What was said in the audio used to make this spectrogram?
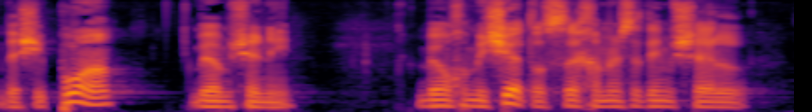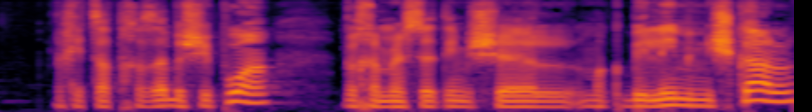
בשיפוע ביום שני, ביום חמישי אתה עושה 5 סטים של לחיצת חזה בשיפוע, ו-5 סטים של מקבילים ממשקל,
